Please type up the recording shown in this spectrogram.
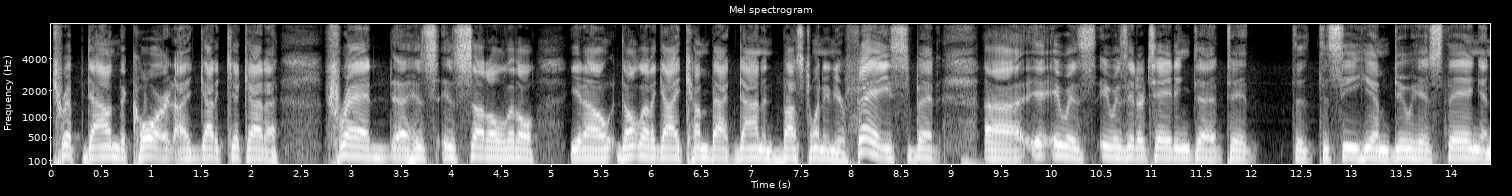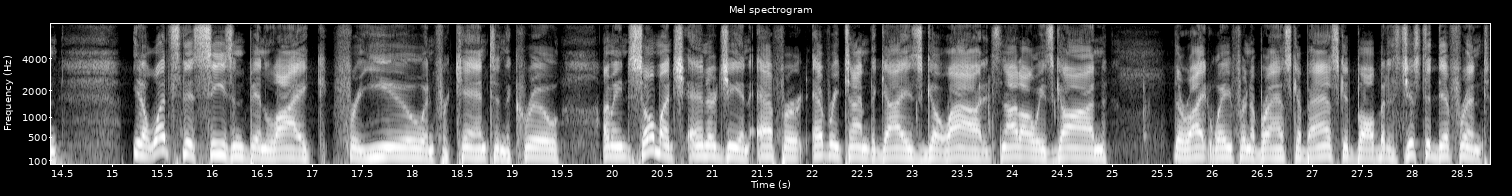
trip down the court. I got a kick out of Fred, uh, his his subtle little, you know, don't let a guy come back down and bust one in your face. But uh, it, it was it was entertaining to to to to see him do his thing and. You know, what's this season been like for you and for Kent and the crew? I mean, so much energy and effort every time the guys go out. It's not always gone the right way for Nebraska basketball, but it's just a different,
